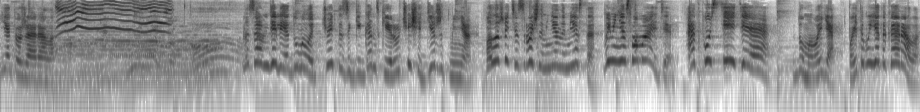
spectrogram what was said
Я тоже орала. На самом деле я думала, что это за гигантские ручища держат меня? Положите срочно меня на место, вы меня сломаете! Отпустите! Думала я, поэтому я так орала.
